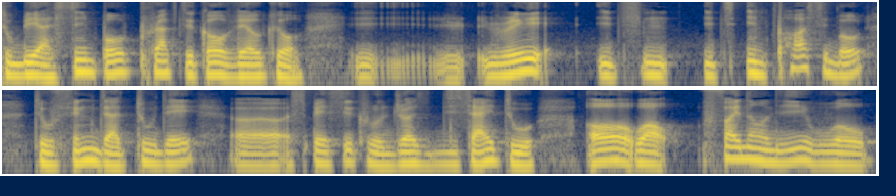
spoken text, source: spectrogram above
to be a simple, practical vehicle. It, really, it's it's impossible to think that today uh, SpaceX will just decide to, oh well, finally we'll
